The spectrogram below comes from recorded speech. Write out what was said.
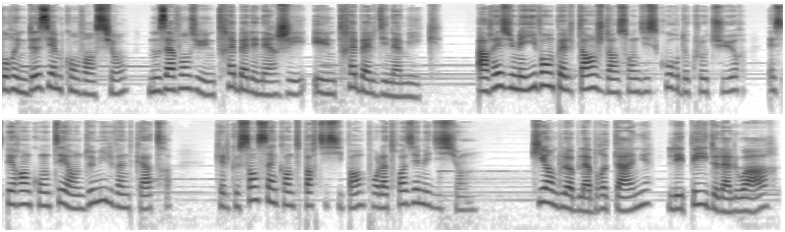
Pour une deuxième convention, nous avons eu une très belle énergie et une très belle dynamique. A résumé Yvon Peltange dans son discours de clôture, espérant compter en 2024 quelques 150 participants pour la troisième édition qui englobe la Bretagne, les Pays de la Loire,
